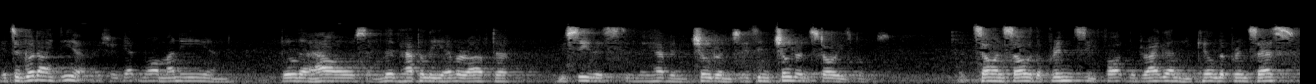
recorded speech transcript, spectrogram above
it's a good idea. I should get more money and build a house and live happily ever after. You see this, they have in children's, it's in children's stories books. So and so, the prince, he fought the dragon, he killed the princess,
